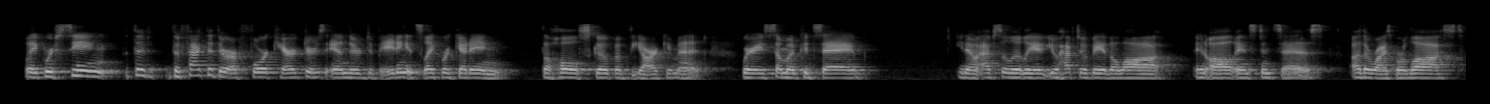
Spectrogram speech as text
Like we're seeing the the fact that there are four characters and they're debating, it's like we're getting the whole scope of the argument. Whereas someone could say, you know, absolutely, you have to obey the law in all instances, otherwise we're lost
